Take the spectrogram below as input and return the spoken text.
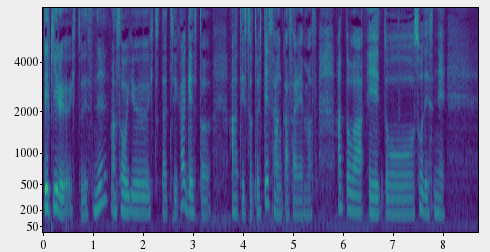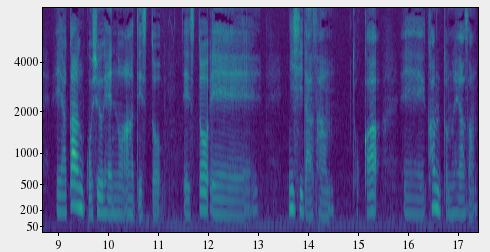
できる人ですね。まあそういう人たちがゲストアーティストとして参加されます。あとは、えっ、ー、と、そうですね、えー、アカンコ周辺のアーティストですと、えー、西田さんとか、えー、カントの部屋さん、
